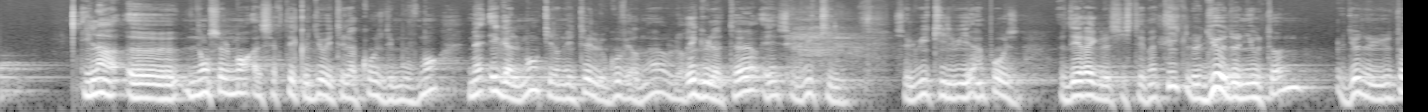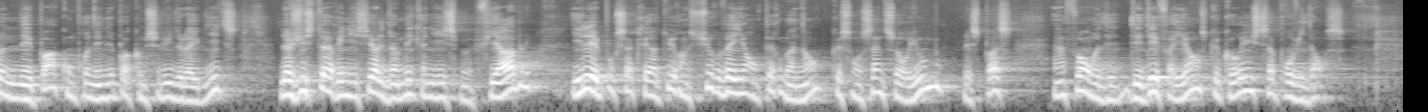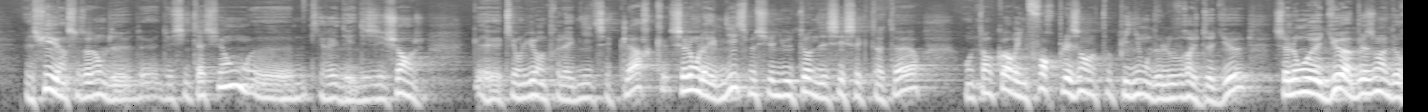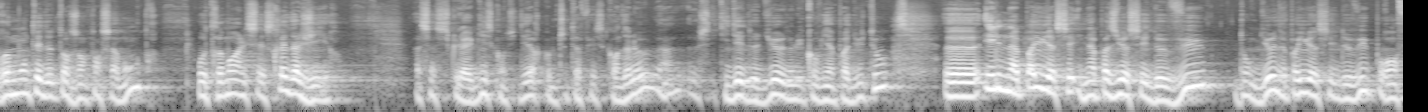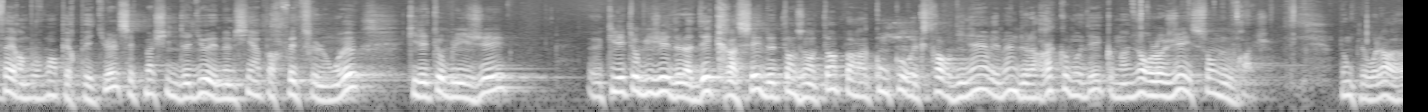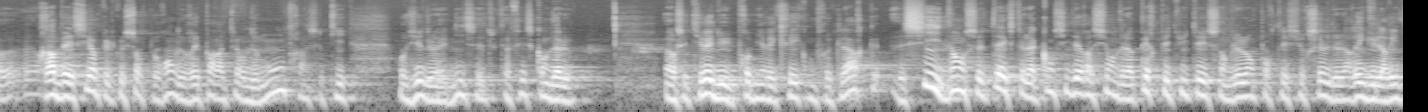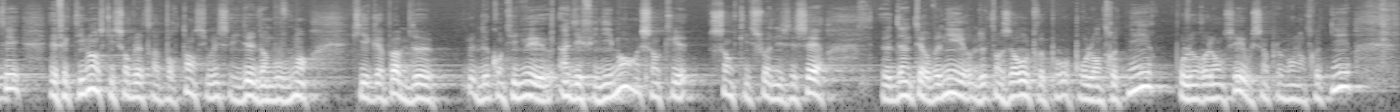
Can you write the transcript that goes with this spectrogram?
il a euh, non seulement asserté que Dieu était la cause du mouvement, mais également qu'il en était le gouverneur, le régulateur et celui qui, celui qui lui impose des règles systématiques. Le Dieu de Newton, le Dieu de Newton n'est pas, comprenez, n'est pas comme celui de Leibniz, l'ajusteur initial d'un mécanisme fiable, il est pour sa créature un surveillant permanent que son sensorium, l'espace, informe des, défaillances que corrige sa providence. Je suis un certain nombre de, citations euh, tirées des, échanges euh, qui ont lieu entre Leibniz et Clark. Selon Leibniz, M. Newton et ses sectateurs ont encore une fort plaisante opinion de l'ouvrage de Dieu. Selon eux, Dieu a besoin de remonter de temps en temps sa montre, autrement elle cesserait d'agir. Ah, c'est ce que l'Église considère comme tout à fait scandaleux. Hein. Cette idée de Dieu ne lui convient pas du tout. Euh, il n'a pas eu assez de vues, donc Dieu n'a pas eu assez de vues pour en faire un mouvement perpétuel. Cette machine de Dieu est même si imparfaite selon eux qu'il est obligé euh, qu'il est obligé de la décrasser de temps en temps par un concours extraordinaire et même de la raccommoder comme un horloger et son ouvrage. Donc le voilà euh, rabaissé en quelque sorte au rang de réparateur de montres, hein, ce qui, aux yeux de la Leibniz, est tout à fait scandaleux. Alors c'est tiré du premier écrit contre Clark. Si dans ce texte la considération de la perpétuité semble l'emporter sur celle de la régularité, effectivement ce qui semble être important, si vous voulez, c'est l'idée d'un mouvement qui est capable de, continuer indéfiniment sans qu'il soit nécessaire d'intervenir de temps à autre pour l'entretenir, pour le relancer ou simplement l'entretenir.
